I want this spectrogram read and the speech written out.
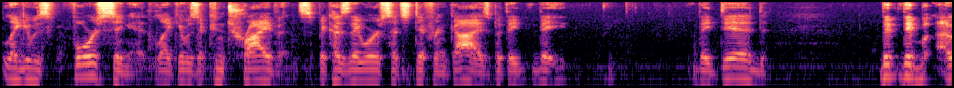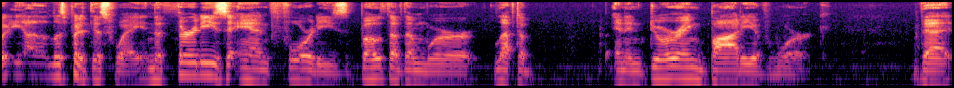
like it was forcing it, like it was a contrivance because they were such different guys. But they they they did. They, they uh, let's put it this way: in the 30s and 40s, both of them were left a an enduring body of work that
